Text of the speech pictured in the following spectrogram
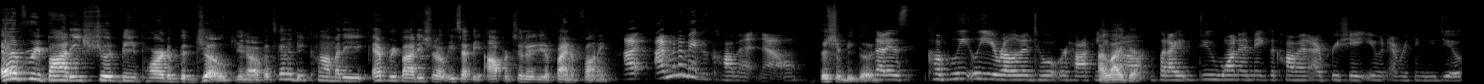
everybody should be part of the joke. You know, if it's going to be comedy, everybody should at least have the opportunity to find it funny. I, I'm going to make a comment now This should be good. that is completely irrelevant to what we're talking I like about. But I do want to make the comment I appreciate you and everything you do.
